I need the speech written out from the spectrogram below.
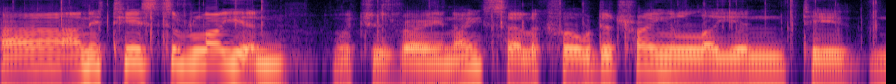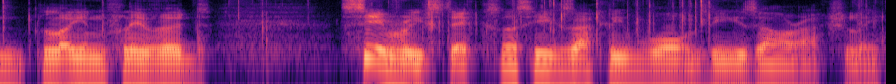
Uh, and it tastes of lion, which is very nice. I look forward to trying lion lion flavoured savoury sticks. Let's see exactly what these are actually.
